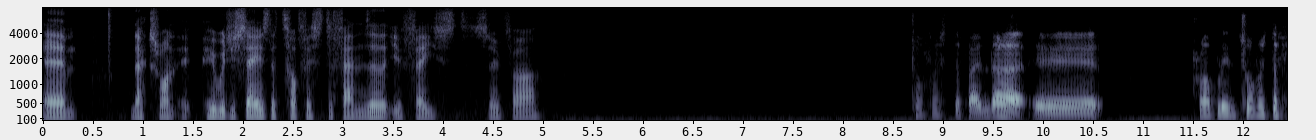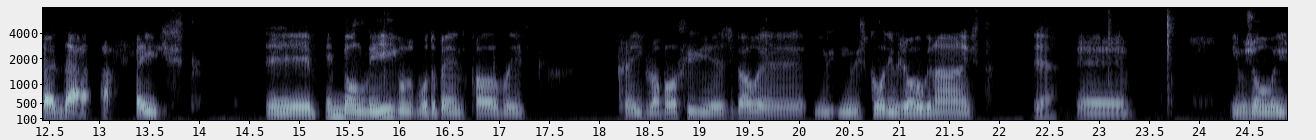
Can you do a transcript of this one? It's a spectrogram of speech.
um, next one. Who would you say is the toughest defender that you've faced so far? toughest defender, uh, probably the toughest defender I faced um, in non-league would, would have been probably Craig Robbo a few years ago. Uh, he, he was good. He was organised. Yeah. Um, he was always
